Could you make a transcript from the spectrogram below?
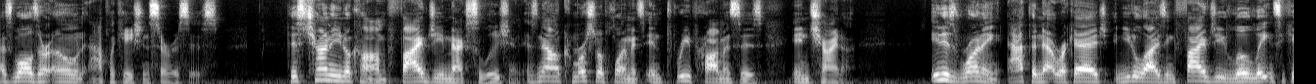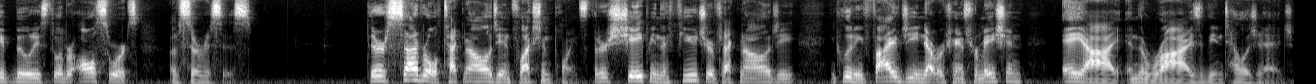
as well as their own application services. This China Unicom 5G MEC solution is now in commercial deployments in three provinces in China. It is running at the network edge and utilizing 5G low latency capabilities to deliver all sorts of services. There are several technology inflection points that are shaping the future of technology, including 5G network transformation, AI, and the rise of the intelligent edge.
